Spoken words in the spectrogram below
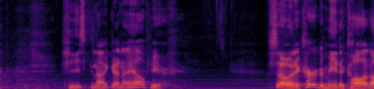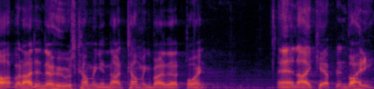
she's not going to help you. So it occurred to me to call it off, but I didn't know who was coming and not coming by that point, and I kept inviting.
